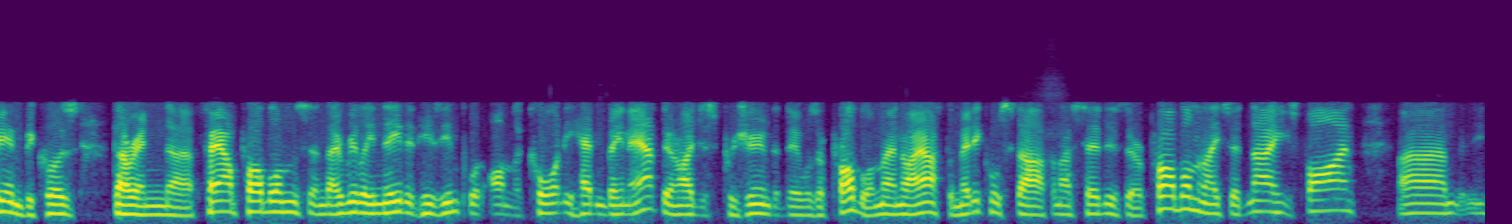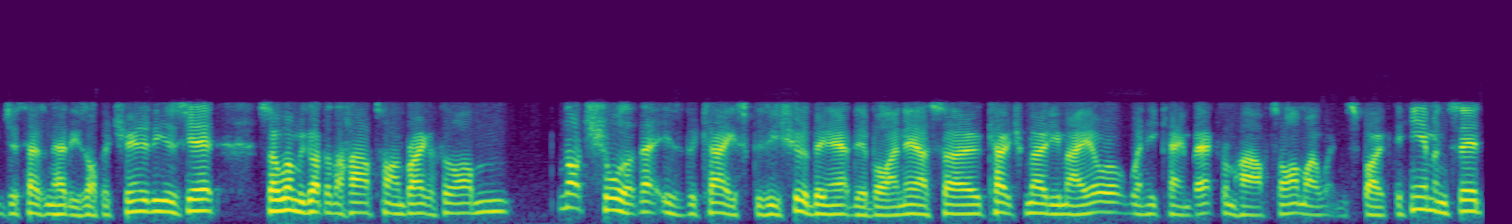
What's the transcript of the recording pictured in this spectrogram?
Finn? Because they're in uh, foul problems and they really needed his input on the court. He hadn't been out there, and I just presumed that there was a problem. And I asked the medical staff and I said, is there a problem? And they said, no, he's fine. Um, he just hasn't had his opportunity as yet. So when we got to the halftime break, I thought, I'm not sure that that is the case because he should have been out there by now. So Coach Mody Maor, when he came back from halftime, I went and spoke to him and said,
